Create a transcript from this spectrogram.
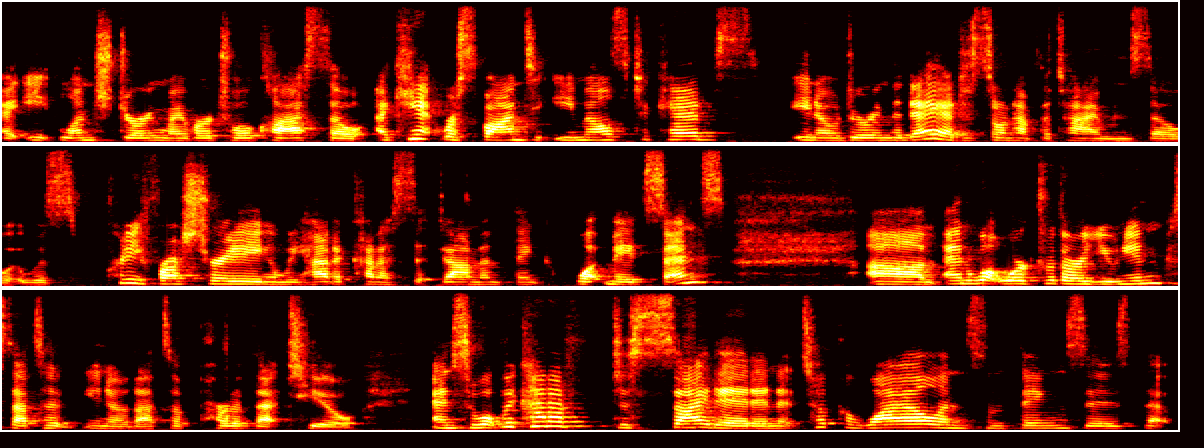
I eat lunch during my virtual class, so I can't respond to emails to kids, you know, during the day. I just don't have the time, and so it was pretty frustrating. And we had to kind of sit down and think what made sense, um, and what worked with our union because that's a you know that's a part of that too. And so what we kind of decided, and it took a while and some things, is that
